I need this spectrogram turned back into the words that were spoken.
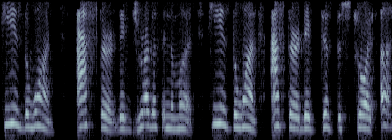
He is the one after they've drug us in the mud. He is the one after they've just destroyed us.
